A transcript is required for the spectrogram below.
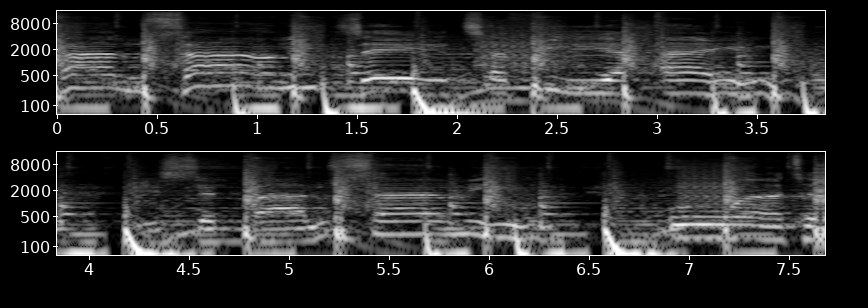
palo sami te tafia ai I se palo sami What a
